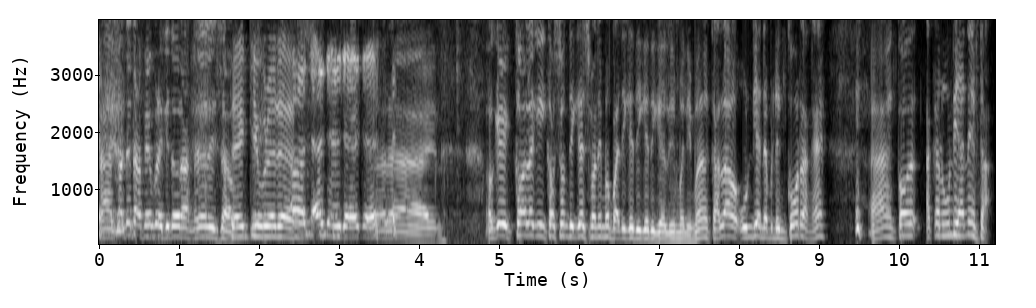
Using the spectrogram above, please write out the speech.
ah, Kau tetap favourite kita orang Jangan risau Thank you brother Oh, okay, okay, okay. Alright Okay, call lagi 0395433355. Kalau undian daripada korang eh, ah, kau akan undi Hanif tak?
